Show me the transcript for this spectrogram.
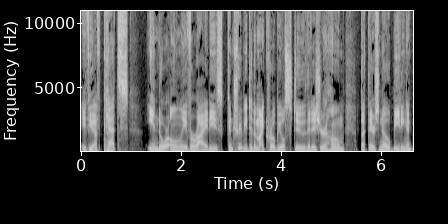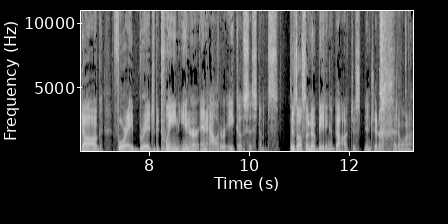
If you have pets, indoor only varieties contribute to the microbial stew that is your home, but there's no beating a dog for a bridge between inner and outer ecosystems. There's also no beating a dog, just in general. I don't want to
